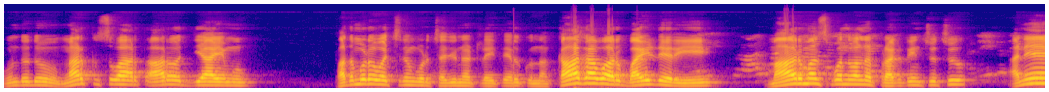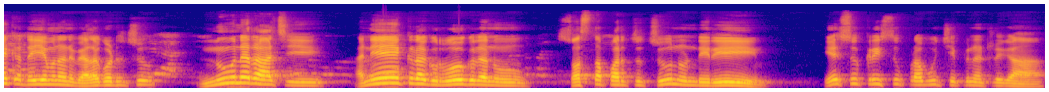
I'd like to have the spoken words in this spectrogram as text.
ఉండును. మార్కు సువార్త ఆరోధ్యాయము పదమూడవ వచనం కూడా చదివినట్లయితే అనుకుందాం కాగా వారు బయలుదేరి మారు మనసు పొందవాలని ప్రకటించుచు అనేక దయ్యములను వెలగొట్టుచు నూనె రాచి అనేకులకు రోగులను స్వస్థపరచుచు నుండిరి. యేసుక్రీస్తు ప్రభు చెప్పినట్లుగా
